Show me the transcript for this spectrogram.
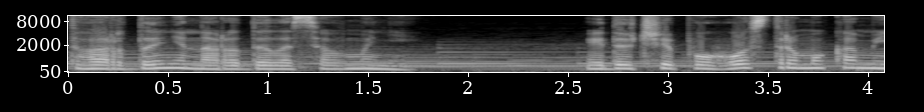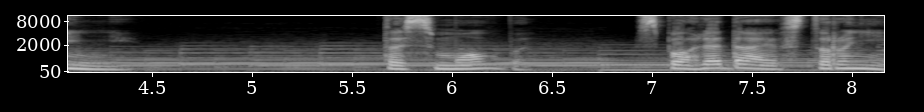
Твердиня народилася в мені, ідучи по гострому камінні. Хтось мов би, споглядає в стороні,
